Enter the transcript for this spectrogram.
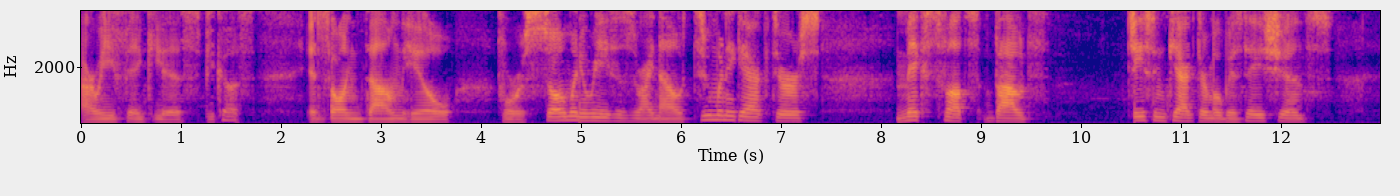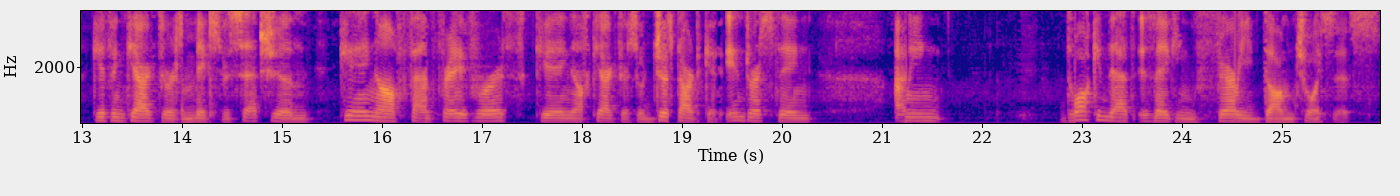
I really think it is, because it's going downhill for so many reasons right now, too many characters, mixed thoughts about chasing character mobilizations, giving characters a mixed reception, killing off fan favorites, killing off characters who just start to get interesting. I mean, The Walking Dead is making very dumb choices.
